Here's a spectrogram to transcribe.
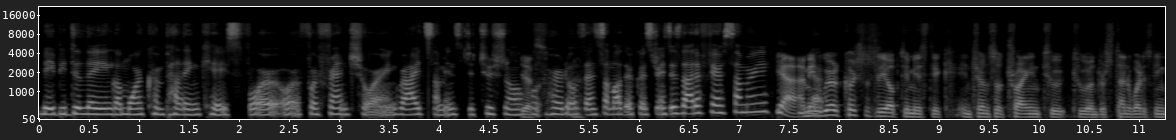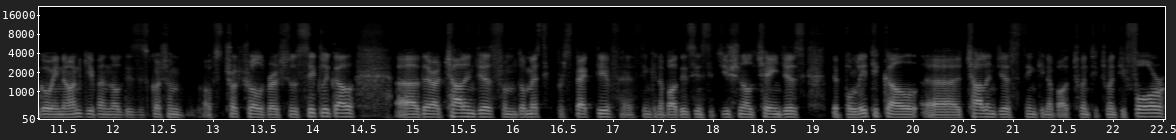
maybe delaying a more compelling case for or for friendshoring, right? Some institutional yes. hurdles yeah. and some other constraints. Is that a fair summary? Yeah, I mean, yeah. we're cautiously optimistic in terms of trying to to understand what what has been going on, given all this discussion of structural versus cyclical. Uh, there are challenges from domestic perspective, uh, thinking about these institutional changes, the political uh, challenges, thinking about 2024,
